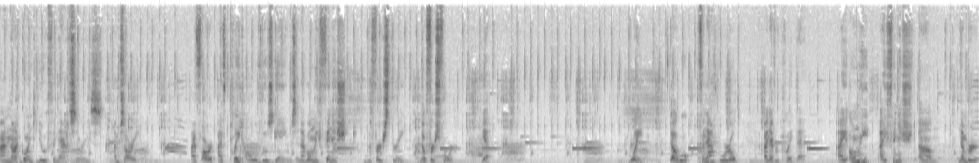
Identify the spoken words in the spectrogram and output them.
I'm not going to do a FNAF series. I'm sorry. I've I've played all of those games, and I've only finished the first three. No, first four. Yeah. Wait. Oh, well, FNAF World, I never played that. I only, I finished, um, number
